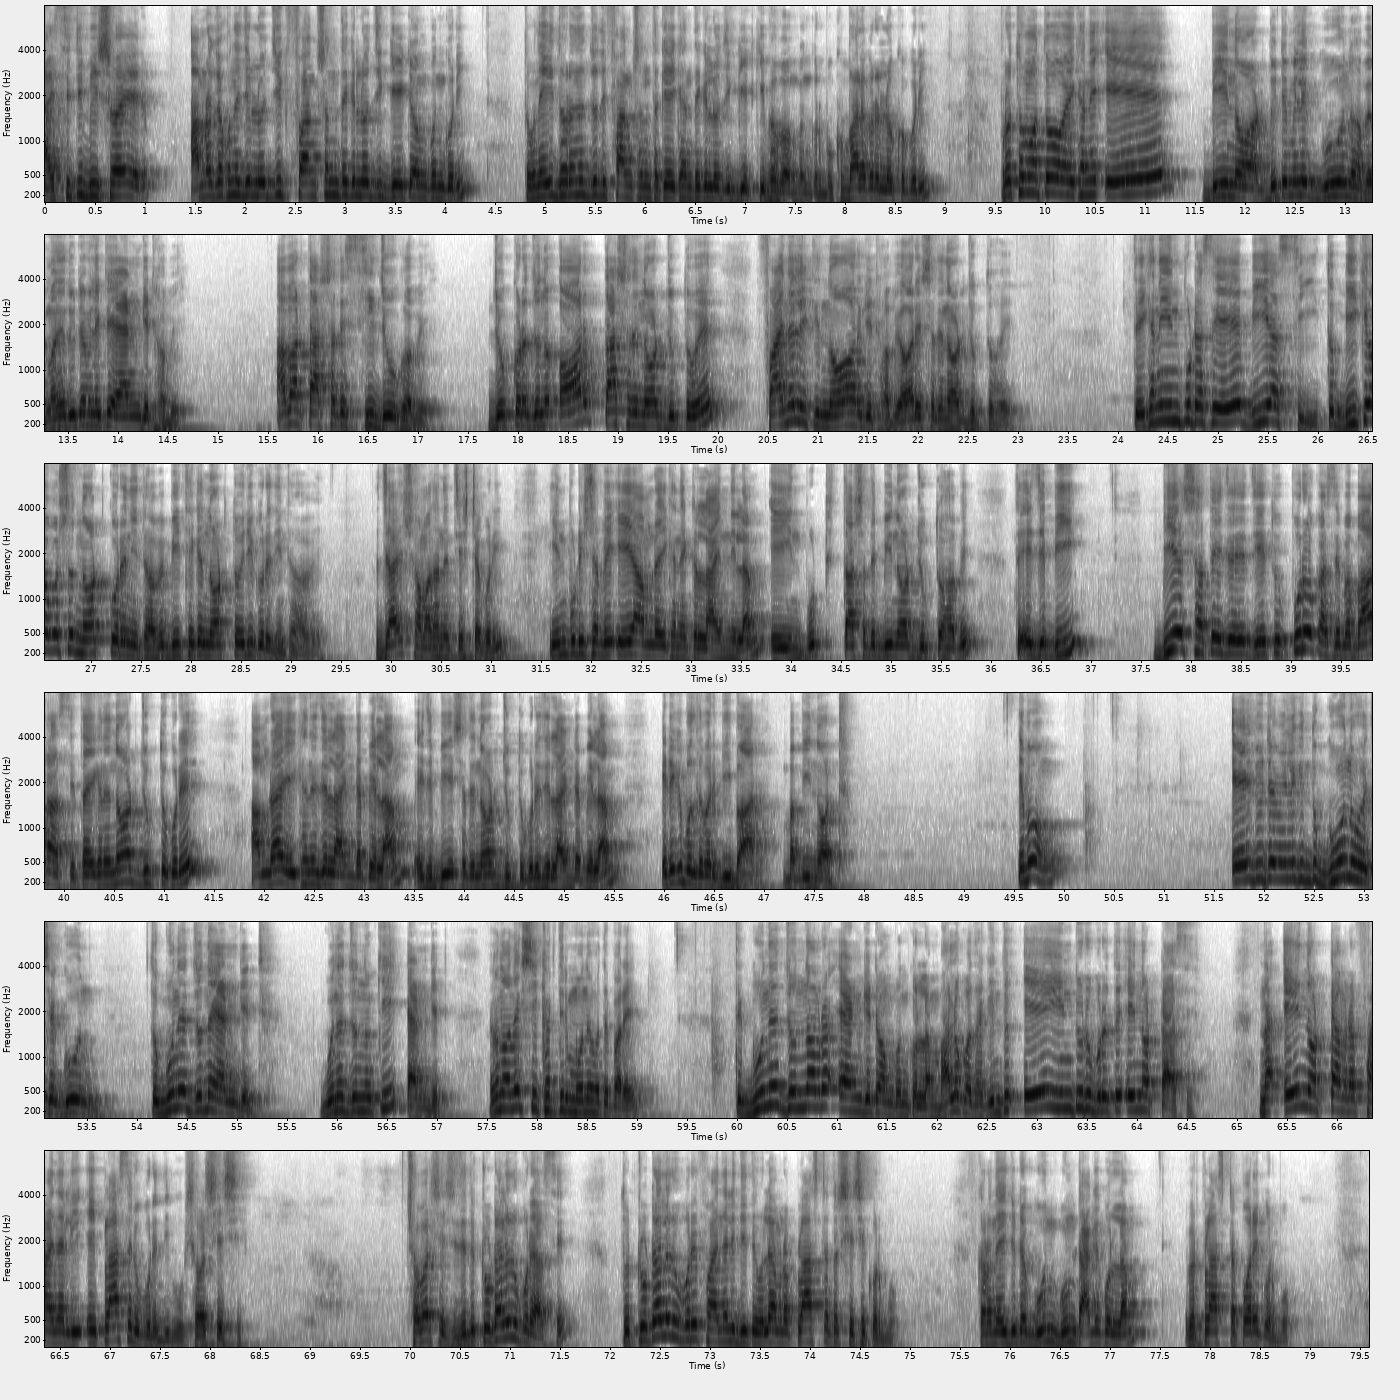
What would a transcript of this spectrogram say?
ICT বিষয়ের আমরা যখন এই যে লজিক ফাংশন থেকে লজিক গেট অঙ্কন করি, তখন এই ধরনের যদি ফাংশন থাকে, এখান থেকে লজিক গেট কীভাবে অঙ্কন করব? খুব ভালো করে লক্ষ্য করি। প্রথমত এখানে এ বি নট, দুইটা মিলে গুণ হবে মানে দুইটা মিলে একটি অ্যান্ড গেট হবে। আবার তার সাথে সি যোগ হবে। যোগ করার জন্য অর তার সাথে নট যুক্ত হয়ে ফাইনালি একটি নর গেট হবে অরের সাথে নট যুক্ত হয়ে। তো এখানে ইনপুট আছে এ বি আর সি তো বিকে অবশ্য নট করে নিতে হবে বি থেকে নট তৈরি করে নিতে হবে। যাই, সমাধানের চেষ্টা করি। ইনপুট হিসাবে এ আমরা এখানে একটা লাইন নিলাম এ ইনপুট তার সাথে বি নট যুক্ত হবে। তো এই যে বি বি এর সাথে যে যেহেতু পূরক আছে বা বার আছে, তাই এখানে নট যুক্ত করে আমরা এইখানে যে লাইনটা পেলাম, এই যে বি এর সাথে নট যুক্ত করে যে লাইনটা পেলাম, এটাকে বলতে পারি বি বার বা বি নট এবং এই দুইটা মিলে কিন্তু গুণ হয়েছে, গুণ। তো গুণের জন্য অ্যান্ড গেট গুণের জন্য কি? অ্যান্ড গেট এখন অনেক শিক্ষার্থীর মনে হতে পারে তো গুণের জন্য আমরা অ্যান্ড গেট অঙ্কন করলাম, ভালো কথা কিন্তু এই ইন্টুর উপরে তো এই নটটা আছে না, এই নটটা আমরা ফাইনালি এই প্লাসের উপরে দিব, সবার শেষে সবার শেষে, যেহেতু টোটালের উপরে আছে, তো টোটালের উপরে ফাইনালি দিতে হলে আমরা প্লাসটা তো শেষে করব। কারণ এই দুটো গুণ, গুণটা আগে করলাম, এবার প্লাসটা পরে করব।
